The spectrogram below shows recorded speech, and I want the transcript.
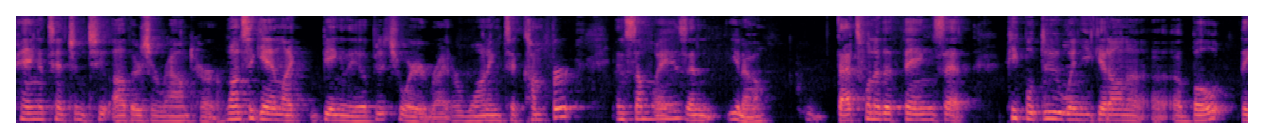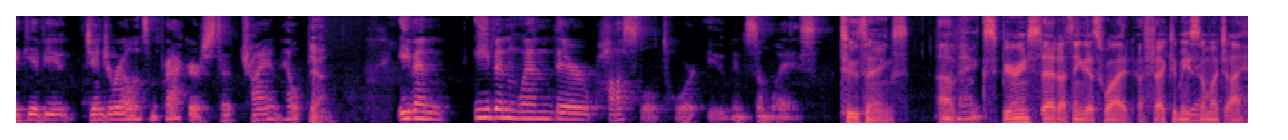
paying attention to others around her. Once again, like being the obituary writer, wanting to comfort in some ways. And, you know, that's one of the things that people do when you get on a, a boat. They give you ginger ale and some crackers to try and help yeah. you. Even even when they're hostile toward you in some ways. Two things. I've mm-hmm. experienced that. I think that's why it affected me yeah. so much. I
